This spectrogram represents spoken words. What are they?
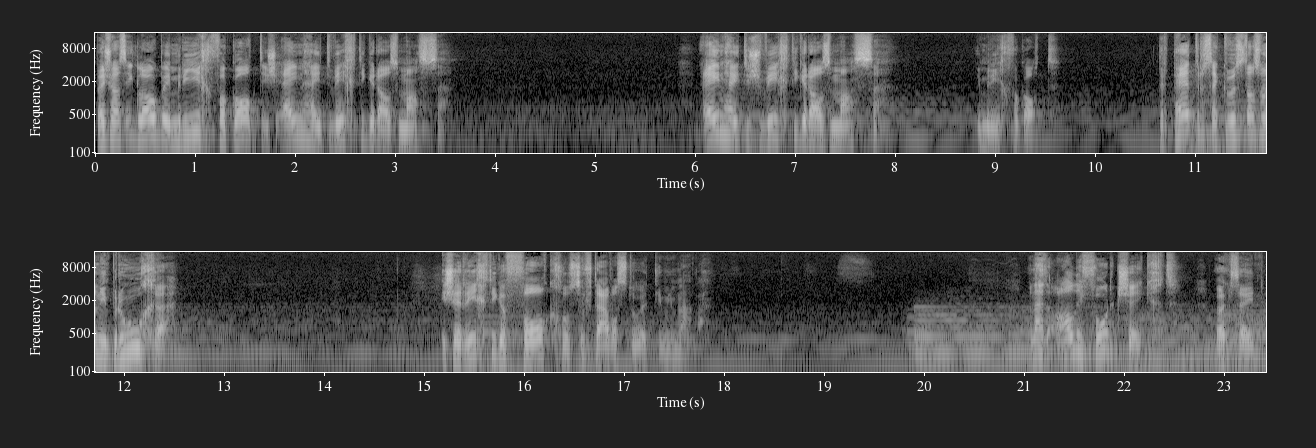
Weißt du was? Ich glaube, im Reich von Gott ist Einheit wichtiger als Masse. Einheit ist wichtiger als Masse im Reich von Gott. Der Petrus hat gewusst, das, was ich brauche, ist ein richtiger Fokus auf das, was tut in meinem Leben. Und er hat alle vorgeschickt und hat gesagt,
